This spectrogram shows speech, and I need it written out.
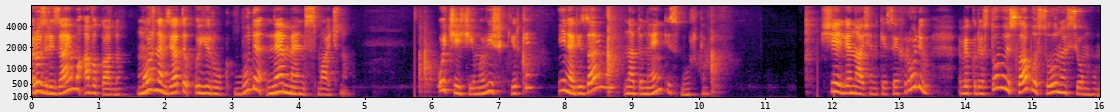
Розрізаємо авокадо. Можна взяти огірок, буде не менш смачно. Очищуємо від шкірки і нарізаємо на тоненькі смужки. Ще для начинки цих ролів використовую слабо солену сьомгу.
